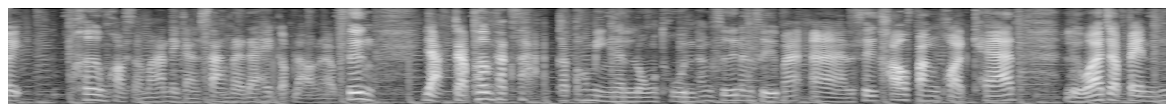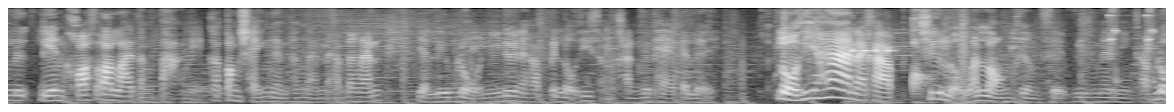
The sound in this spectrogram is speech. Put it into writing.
ยเพิ่มความสามารถในการสร้างรายได้ให้กับเรานะครับ ซึ่งอยากจะเพิ่มทักษะก็ต้องมีเงินลงทุนทั้งซื้อหนังสือมาอ่าน ซื้อเข้าฟังพอดแคสต์หรือว่าจะเป็นเรียนคอร์สออนไลน์ต่างๆเนี่ยก็ต้องใช้เงินทั้งนั้นนะครับ ดังนั้นอย่าลืมโหลนี้ด้วยนะครับ เป็นโหลที่สำคัญไม่แพ้กันเลย โหลที่ 5 นะครับ ชื่อโหลว่า long term saving นั่นเองครับโหล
